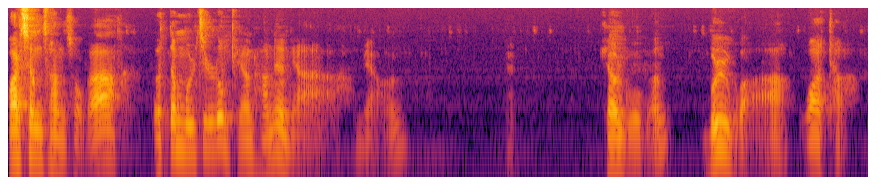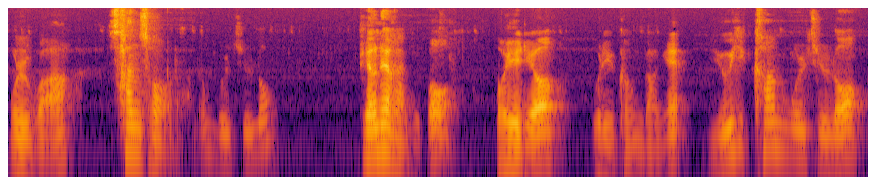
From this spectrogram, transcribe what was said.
활성산소가 어떤 물질로 변하느냐 하면 결국은 물과 와터, 물과 산소라는 물질로 변해가지고 오히려 우리 건강에 유익한 물질로.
